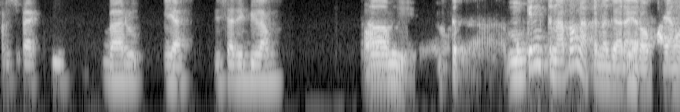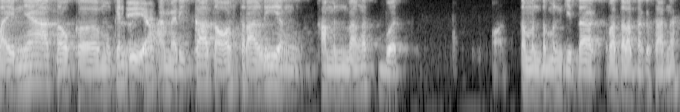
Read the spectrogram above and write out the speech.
perspektif baru ya bisa dibilang. Um, gitu. Ke- mungkin kenapa nggak ke negara Iya. Eropa yang lainnya atau ke mungkin Iya. Amerika atau Australia yang common banget buat teman-teman kita rata-rata ke sana?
